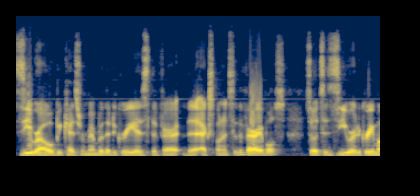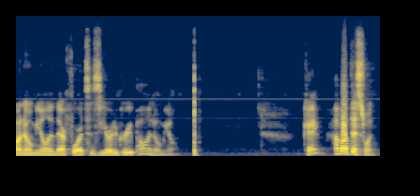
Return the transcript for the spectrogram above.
0 because remember the degree is the the exponents of the variables. So it's a 0 degree monomial and therefore it's a 0 degree polynomial. Okay, how about this one?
